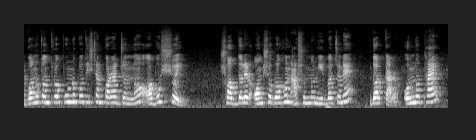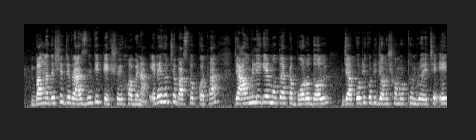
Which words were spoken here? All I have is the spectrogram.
গণতন্ত্র পূর্ণ প্রতিষ্ঠান করার জন্য অবশ্যই সব দলের অংশগ্রহণ আসন্ন নির্বাচনে দরকার। অন্যথায় বাংলাদেশের যে রাজনীতি টেকসই হবে না। এটাই হচ্ছে বাস্তব কথা যে আওয়ামী লীগের মতো একটা বড় দল যার কোটি কোটি জনসমর্থন রয়েছে, এই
